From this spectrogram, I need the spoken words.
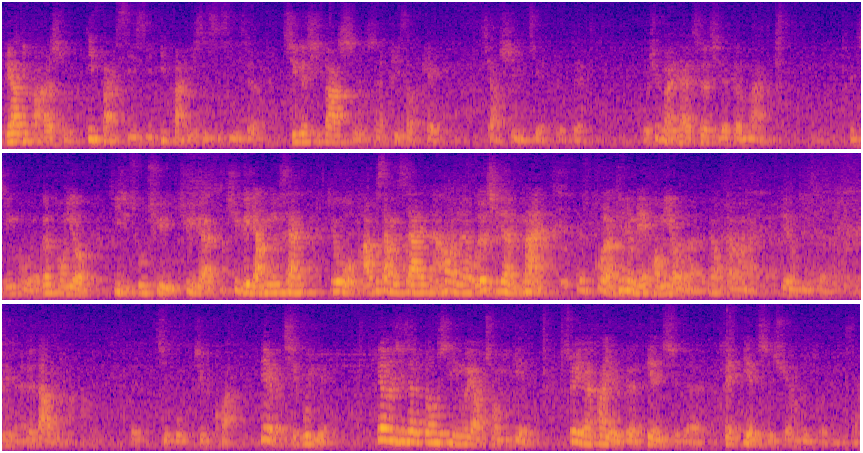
不要一百二十五，一百 CC、一百一十 CC 的车，骑个七八十是 piece of cake。小事一件，对不对？我去买一台车，骑得更慢，很辛苦。我跟朋友一起出去，去个去个阳明山，结果我爬不上山，然后呢，我又骑得很慢，过两天就没朋友了。那我干嘛买电动机车？这道理嘛，骑不骑不快。第二个骑不远，电动机车都是因为要充电，所以呢，它有一个电池的被电池续航力所影响。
